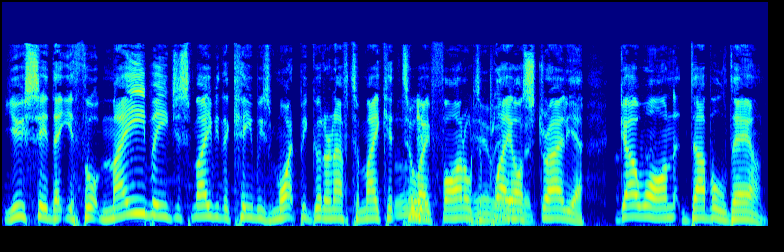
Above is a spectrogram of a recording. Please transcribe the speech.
you said that you thought maybe, just maybe, the Kiwis might be good enough to make it to a mm. final to play Australia. Go on, double down.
